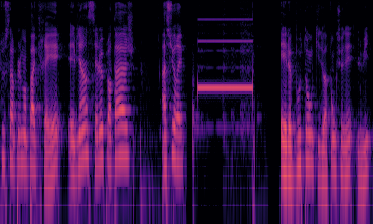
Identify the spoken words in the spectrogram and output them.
tout simplement pas créées, eh bien c'est le plantage assuré. Et le bouton qui doit fonctionner, lui,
